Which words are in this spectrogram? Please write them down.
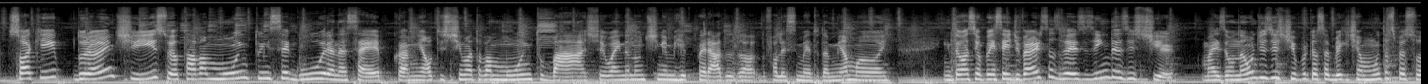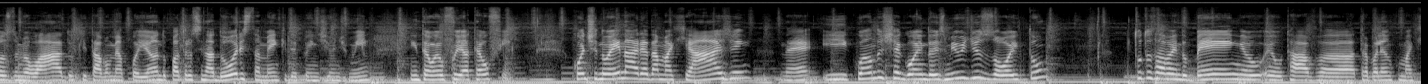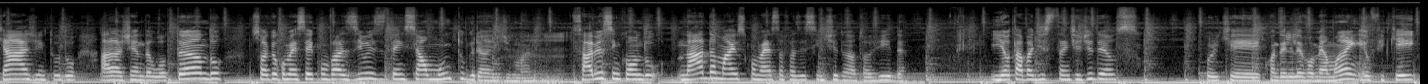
Só que durante isso eu tava muito insegura nessa época, a minha autoestima tava muito baixa, eu ainda não tinha me recuperado do, do falecimento da minha mãe. Então, assim, eu pensei diversas vezes em desistir. Mas eu não desisti porque eu sabia que tinha muitas pessoas do meu lado que estavam me apoiando, patrocinadores também que dependiam de mim. Então eu fui até o fim. Continuei na área da maquiagem, né? E quando chegou em 2018, tudo estava indo bem, eu, eu tava trabalhando com maquiagem, tudo, a agenda lotando. Só que eu comecei com um vazio existencial muito grande, mano. Sabe assim, quando nada mais começa a fazer sentido na tua vida? E eu tava distante de Deus. Porque quando ele levou minha mãe, eu fiquei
